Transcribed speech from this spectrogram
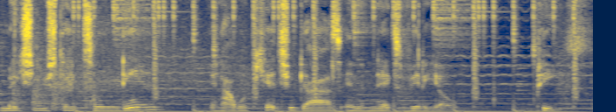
make sure you stay tuned in. And I will catch you guys in the next video. Peace.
